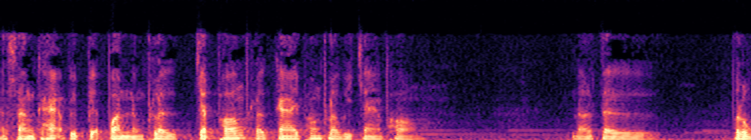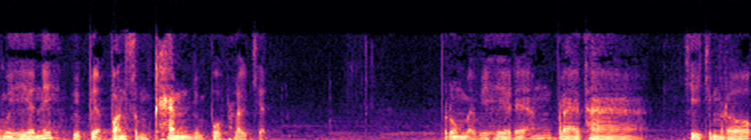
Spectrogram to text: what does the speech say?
អសង្ឃៈវាពាក់ព័ន្ធនឹងផ្លូវចិត្តផងផ្លូវកាយផងផ្លូវវិចារផងដល់ទៅ ព្រំវិហារនេះវាពាក់ព័ន្ធសំខាន់ចំពោះផ្លូវចិត្តព្រមវិហារៈប្រែថាជាជំរក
